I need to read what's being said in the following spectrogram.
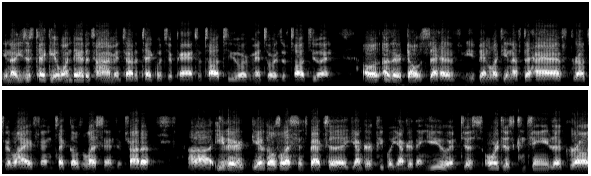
you know, you just take it one day at a time and try to take what your parents have taught you or mentors have taught you and all other adults that have you've been lucky enough to have throughout your life and take those lessons and try to uh, either give those lessons back to younger people younger than you and just or just continue to grow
